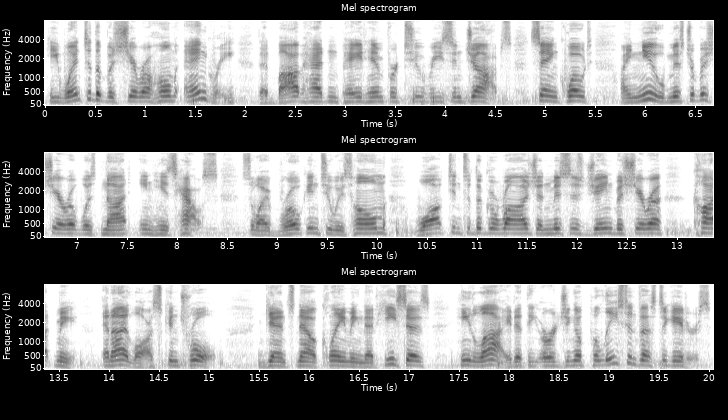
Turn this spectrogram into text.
he went to the Bashara home angry that Bob hadn't paid him for two recent jobs, saying, quote, I knew Mr. Bashara was not in his house, so I broke into his home, walked into the garage, and Mrs. Jane Bashara caught me, and I lost control. Gentz now claiming that he says he lied at the urging of police investigators.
